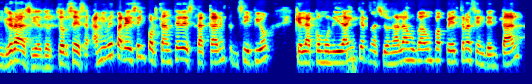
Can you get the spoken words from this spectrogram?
Gracias, doctor César. A mí me parece importante destacar en principio que la comunidad internacional ha jugado un papel trascendental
